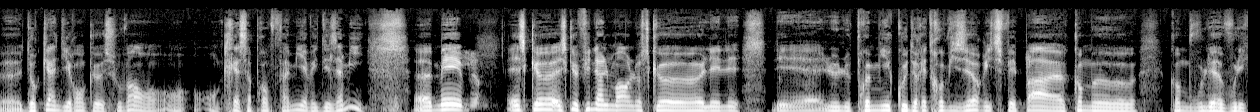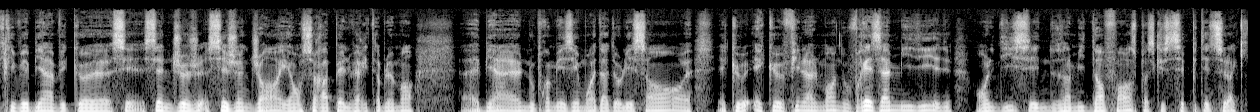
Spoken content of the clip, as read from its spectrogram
Euh, d'aucuns diront que souvent on, crée sa propre famille avec des amis. Euh, mais est-ce que, est que finalement, lorsque le, premier coup de rétroviseur, il se fait pas comme, comme vous, l'écrivez bien avec ces, ces, jeunes gens et on se rappelle véritablement eh bien, nos premiers émois d'adolescents, euh, et, que, et que finalement, nos vrais amis, on le dit, c'est nos amis d'enfance, parce que c'est peut-être ceux-là qui,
